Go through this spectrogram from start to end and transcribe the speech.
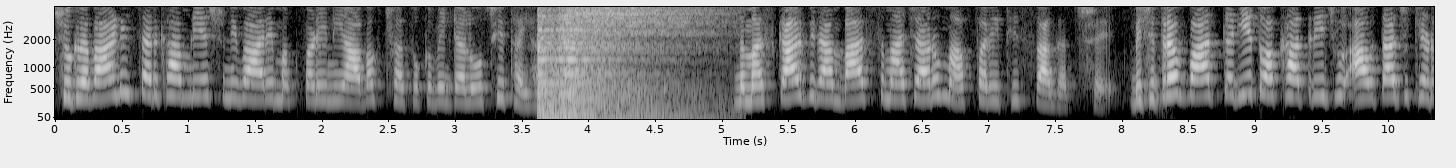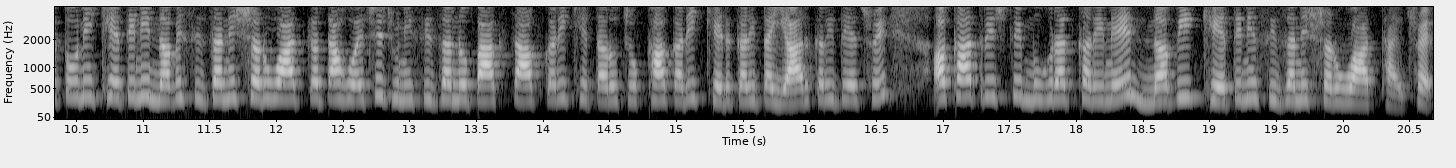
શુક્રવારની સરખામણીએ શનિવારે મગફળીની આવક છસો ક્વિન્ટલ ઓછી થઈ હતી. નમસ્કાર, વિરામ બાદ સમાચારોમાં ફરીથી સ્વાગત છે. બીજી તરફ વાત કરીએ તો અખાત્રીજુ આવતા જ ખેડૂતોની ખેતીની નવી સિઝનની શરૂઆત કરતા હોય છે. જૂની સિઝનનો પાક સાફ કરી, ખેતરો ચોખ્ખા કરી, ખેડ કરી, તૈયાર કરી દે છે. અખાત્રીજથી મુહૂર્ત કરીને નવી ખેતીની સિઝનની શરૂઆત થાય છે.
